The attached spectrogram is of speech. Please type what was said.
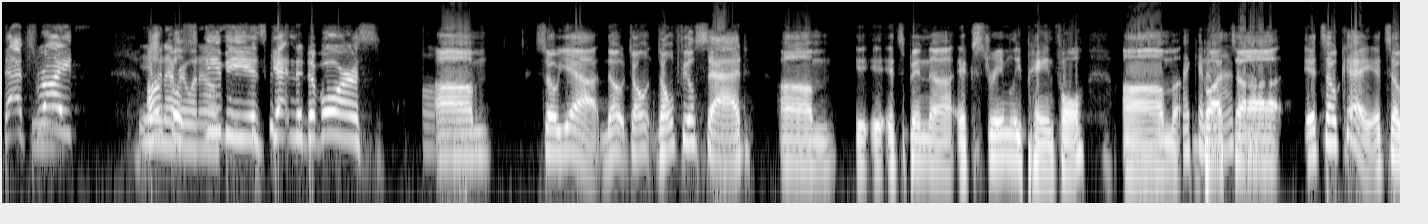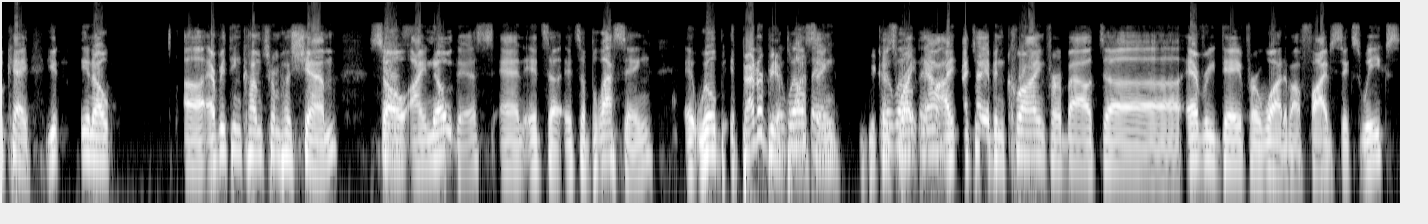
That's right. You Uncle everyone else. Stevie is getting a divorce. Um, so yeah, no, don't don't feel sad. Um, it, it's been uh, extremely painful. Um, I can but uh, it's okay. It's okay. You you know, uh, everything comes from Hashem. So Yes. I know this, and it's a it's a blessing. It will be, it better be a It blessing be. because right be. now I, I tell you I've been crying for about uh, every day for what about five six weeks.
